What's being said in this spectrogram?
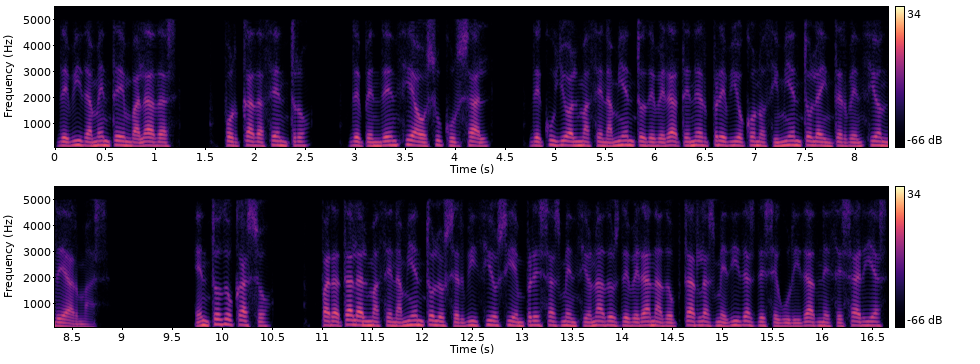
debidamente embaladas, por cada centro, dependencia o sucursal, de cuyo almacenamiento deberá tener previo conocimiento la intervención de armas. En todo caso, para tal almacenamiento los servicios y empresas mencionados deberán adoptar las medidas de seguridad necesarias,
